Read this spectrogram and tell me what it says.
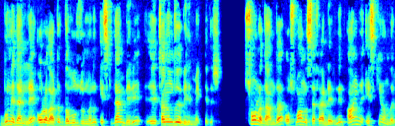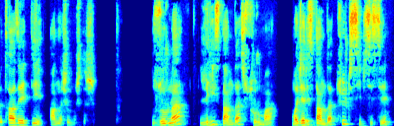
bu nedenle oralarda davul zurnanın eskiden beri e, tanındığı bilinmektedir. Sonradan da Osmanlı seferlerinin aynı eski anıları tazelettiği anlaşılmıştır. Zurna, Lehistan'da surma, Macaristan'da Türk sipsisi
